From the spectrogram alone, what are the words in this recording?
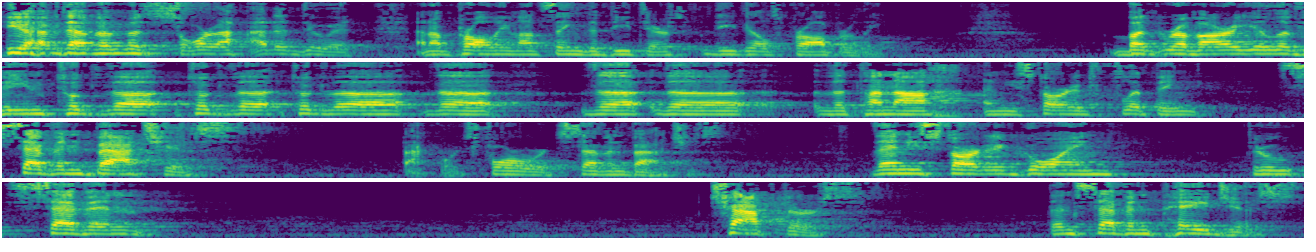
You have to have a Masorah how to do it. And I'm probably not saying the details, details properly. But Rav Aryeh Levine took the, took the, took the, the, the, the, the Tanakh and he started flipping seven batches. Backwards, forwards, seven batches. Then he started going through seven chapters, then seven pages,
